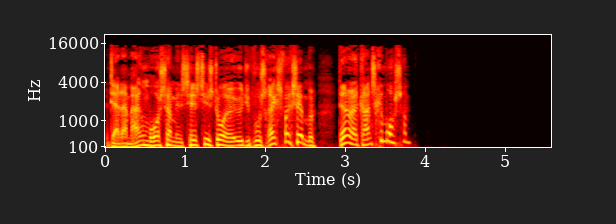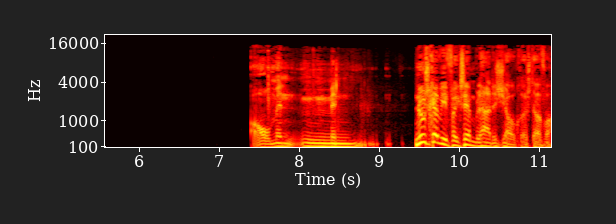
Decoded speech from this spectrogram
men der er der mange morsomme incesthistorier. Ødipus Rex for eksempel, den er da ganske morsom. Åh, oh, men, men Nu skal vi for eksempel have det sjovt, Christoffer.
